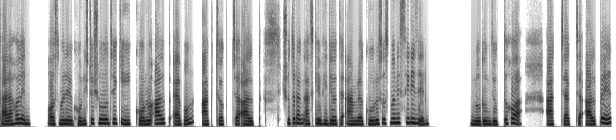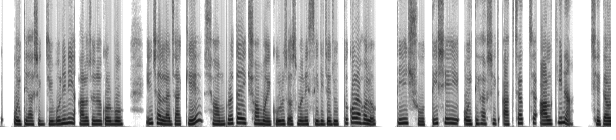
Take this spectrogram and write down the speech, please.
তারা হলেন অসমানের ঘনিষ্ঠ সহযোগী কোনো আল্প এবং আকচকচা আল্প? সুতরাং আজকের ভিডিওতে আমরা কুরুস ওসমানী সিরিজের নতুন যুক্ত হওয়া আকচাকচা আল্পের ঐতিহাসিক জীবনী নিয়ে আলোচনা করব। ইনশাল্লাহ যাকে সাম্প্রদায়িক সময় কুরুস ওসমানী সিরিজে যুক্ত করা হলো, তিনি সত্যি সেই ঐতিহাসিক আকচাকচা আল কিনা সেটাও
